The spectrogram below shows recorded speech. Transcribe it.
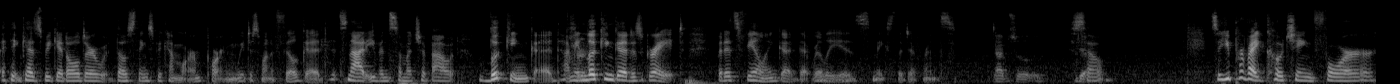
I think as we get older, those things become more important. We just want to feel good. It's not even so much about looking good. I mean, looking good is great, but it's feeling good that really is makes the difference. Absolutely. Yeah. So, so you provide coaching for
